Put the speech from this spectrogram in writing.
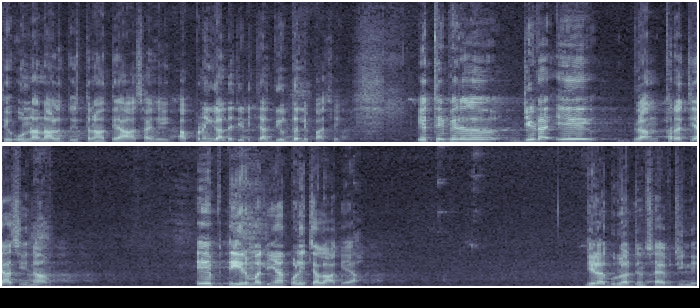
ਤੇ ਉਹਨਾਂ ਨਾਲ ਇਸ ਤਰ੍ਹਾਂ ਇਤਿਹਾਸ ਹੈ ਇਹ, ਆਪਣੀ ਗੱਲ ਜਿਹੜੀ ਚੱਲਦੀ ਉਧਰਲੇ ਪਾਸੇ। ਇੱਥੇ ਫਿਰ ਜਿਹੜਾ ਇਹ ਗ੍ਰੰਥ ਰਚਿਆ ਸੀ ਨਾ, ਇਹ ਧੀਰਮਲੀਆਂ ਕੋਲੇ ਚਲਾ ਗਿਆ। ਜਿਹੜਾ ਗੁਰੂ ਅਰਜਨ ਸਾਹਿਬ ਜੀ ਨੇ।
